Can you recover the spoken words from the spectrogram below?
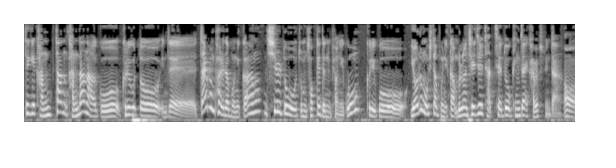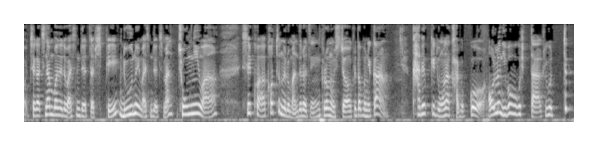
되게 간단, 간단하고, 그리고 또 이제 짧은 팔이다 보니까 실도 좀 적게 드는 편이고, 그리고 여름 옷이다 보니까, 물론 재질 자체도 굉장히 가볍습니다. 어, 제가 지난번에도 말씀드렸다시피, 누누이 말씀드렸지만, 종이와 실크와 커튼으로 만들어진 그런 옷이죠. 그러다 보니까, 가볍기도 워낙 가볍고 얼른 입어보고 싶다. 그리고 특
